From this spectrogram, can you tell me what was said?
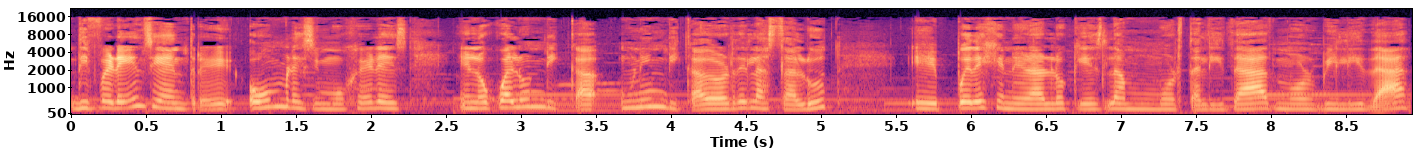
diferencia entre hombres y mujeres, en lo cual un, indicador de la salud eh, puede generar lo que es la mortalidad, morbilidad,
